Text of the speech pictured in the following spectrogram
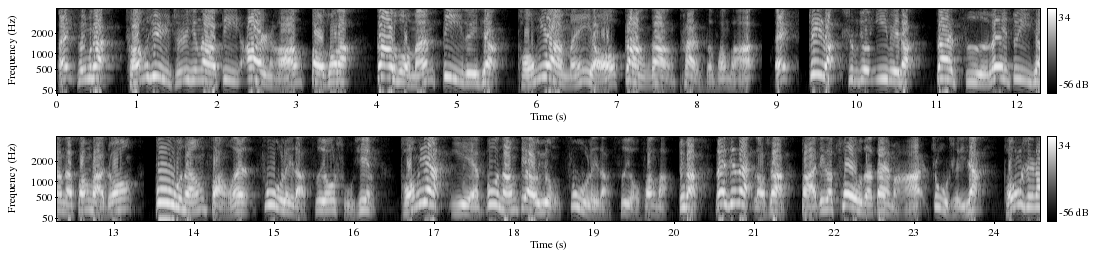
哎，同学们看，程序执行的第二十行报错了，告诉我们 B 对象同样没有杠杠 test 的方法。哎，这个是不是就意味着在子类对象的方法中不能访问父类的私有属性？同样也不能调用父类的私有方法，对吧？那现在老师啊，把这个错误的代码注释一下，同时呢，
